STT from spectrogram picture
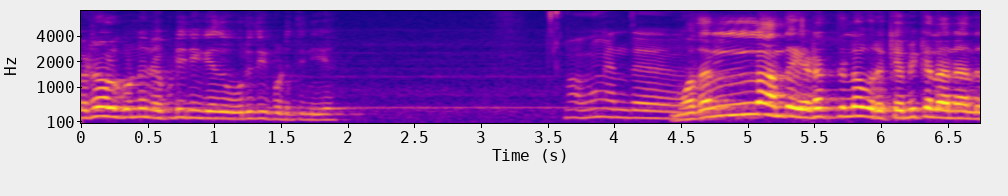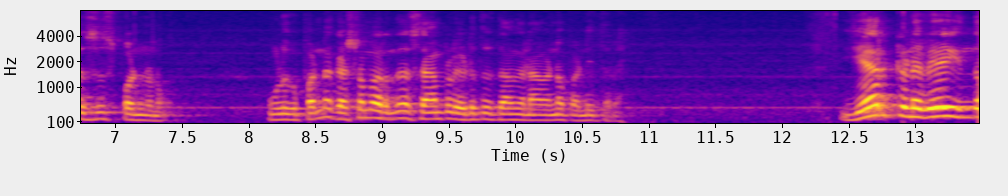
பெட்ரோல் குண்டுன்னு எப்படி நீங்கள் இது உறுதிப்படுத்தினீங்க? அவங்க அந்த முதல்ல அந்த இடத்துல ஒரு கெமிக்கல் அனாலிசிஸ் பண்ணணும். உங்களுக்கு பண்ண கஷ்டமாக இருந்தால் சாம்பிள் எடுத்து தாங்க நான் வேணால் பண்ணித்தரேன் ஏற்கனவே இந்த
